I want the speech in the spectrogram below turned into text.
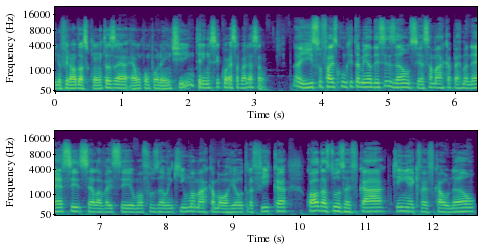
e no final das contas é, é um componente intrínseco a essa avaliação. E isso faz com que também a decisão, se essa marca permanece, se ela vai ser uma fusão em que uma marca morre e a outra fica, qual das duas vai ficar, quem é que vai ficar ou não,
